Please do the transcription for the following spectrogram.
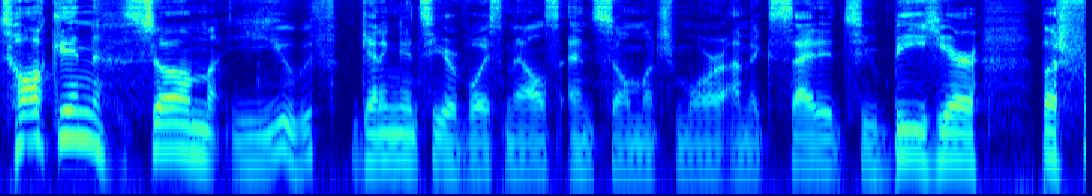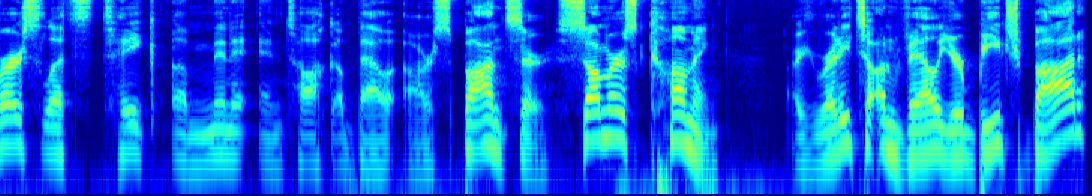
talking some youth, getting into your voicemails, and so much more. I'm excited to be here. But first, let's take a minute and talk about our sponsor. Summer's coming. Are you ready to unveil your beach bod?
